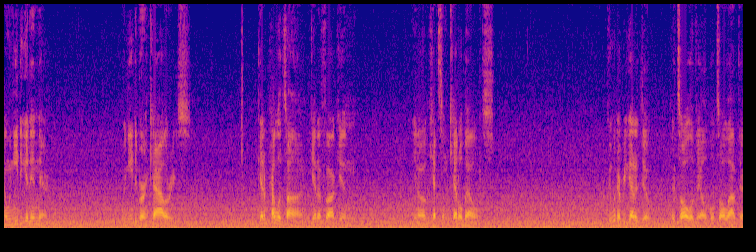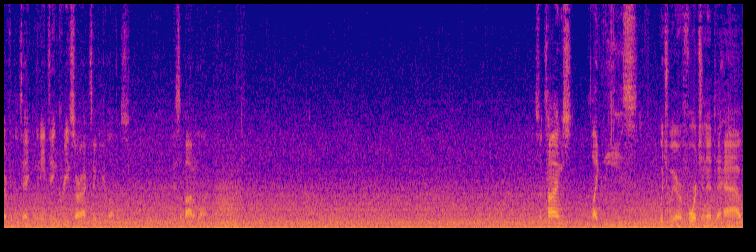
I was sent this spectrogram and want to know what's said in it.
And we need to get in there. Need to burn calories. Get a Peloton. Get a fucking, you know, get some kettlebells. Do whatever you got to do. It's all available. It's all out there for the take. We need to increase our activity levels. Is the bottom line. So times like these, which we are fortunate to have,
